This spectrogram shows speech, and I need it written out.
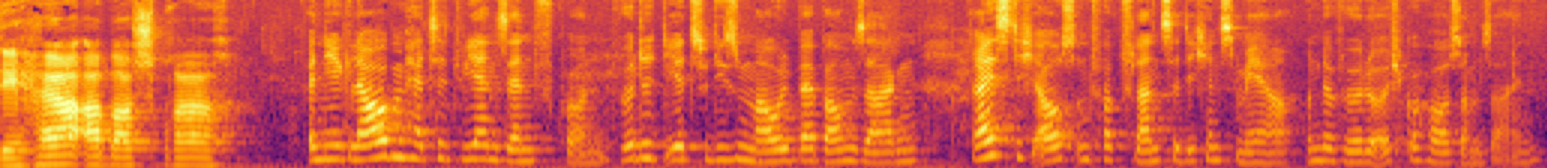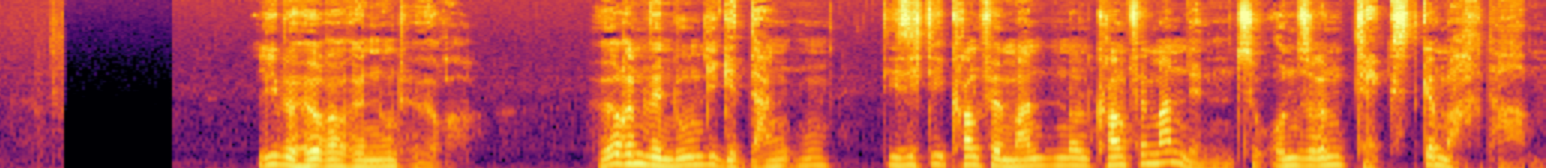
Der Herr aber sprach, Wenn ihr Glauben hättet wie ein Senfkorn, würdet ihr zu diesem Maulbeerbaum sagen, Reiß dich aus und verpflanze dich ins Meer, und er würde euch gehorsam sein. Liebe Hörerinnen und Hörer, hören wir nun die Gedanken, die sich die Konfirmanden und Konfirmandinnen zu unserem Text gemacht haben.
